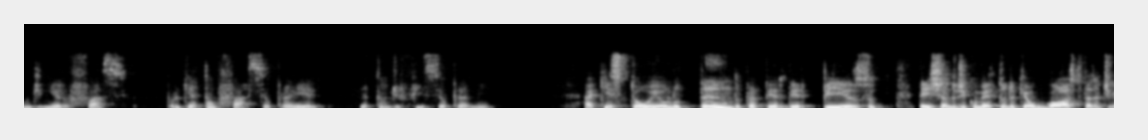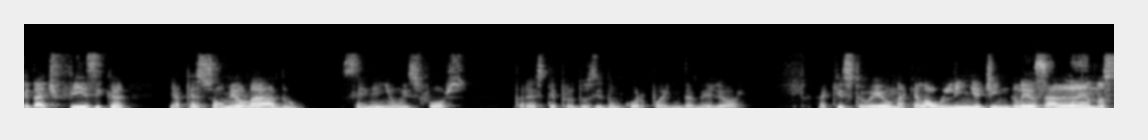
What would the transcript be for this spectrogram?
um dinheiro fácil. Por que é tão fácil para ele? é tão difícil para mim. Aqui estou eu lutando para perder peso, deixando de comer tudo que eu gosto, fazendo atividade física, e a pessoa ao meu lado, sem nenhum esforço, parece ter produzido um corpo ainda melhor. Aqui estou eu naquela aulinha de inglês há anos,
